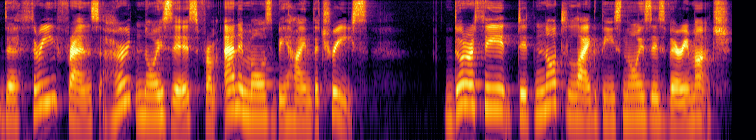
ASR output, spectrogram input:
the three friends heard noises from animals behind the trees. Dorothy did not like these noises very much.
